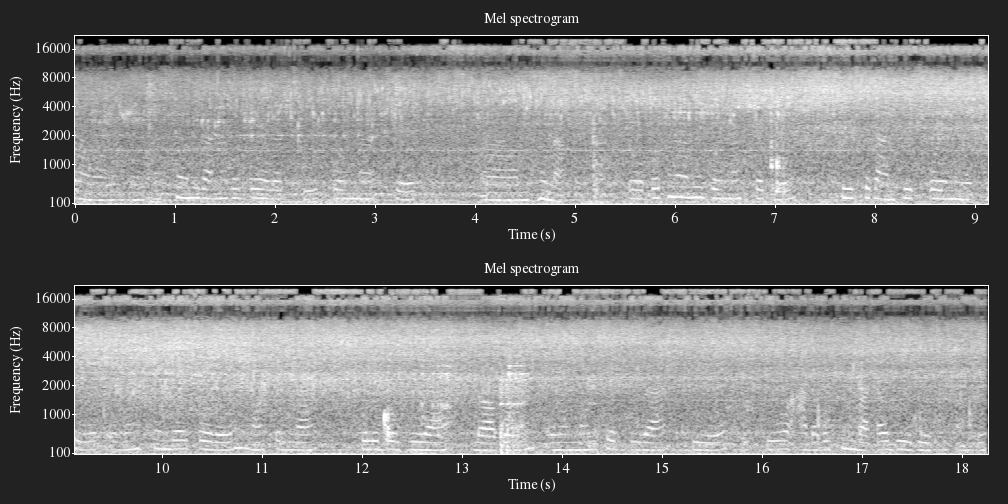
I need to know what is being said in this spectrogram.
আসসালামু আলাইকুম আজকে আমি রান্না করতে যাচ্ছি কই মাছের ভুনা। তো প্রথমে আমি কই মাছটাকে ফ্রিজ আনপিক করে নিয়েছি এবং সুন্দর করে মশলা, হলুদের গুঁড়া, লবণ এবং মরিচের গুঁড়া দিয়ে একটু আদা, রসুন বাটাও দিয়ে দিয়েছি সঙ্গে।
